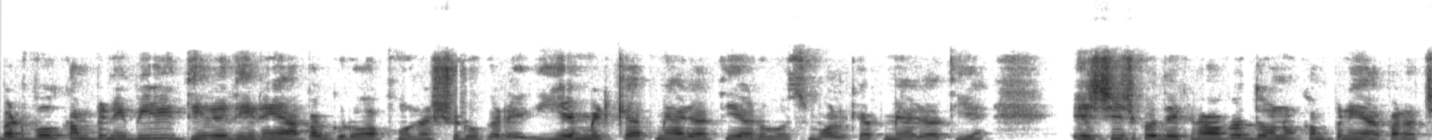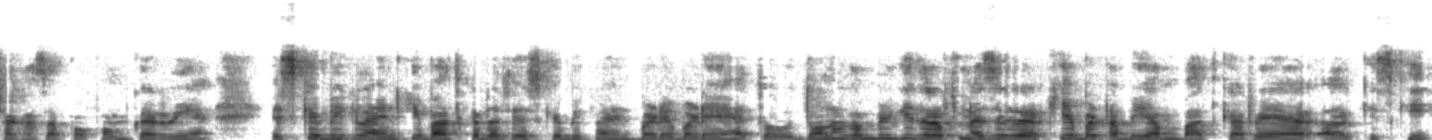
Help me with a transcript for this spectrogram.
बट वो कंपनी भी धीरे धीरे यहाँ पर ग्रो अप होना शुरू करेगी। ये मिड कैप में आ जाती है और वो स्मॉल कैप में आ जाती है। इस चीज़ को देखना होगा, दोनों कंपनी यहाँ पर अच्छा खासा परफॉर्म कर रही है। इसके भी क्लाइंट की बात कर रहे थे, इसके भी क्लाइंट बड़े बड़े हैं तो दोनों कंपनी की तरफ़ नज़र रखिए बट अभी हम बात कर रहे हैं किसकी?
